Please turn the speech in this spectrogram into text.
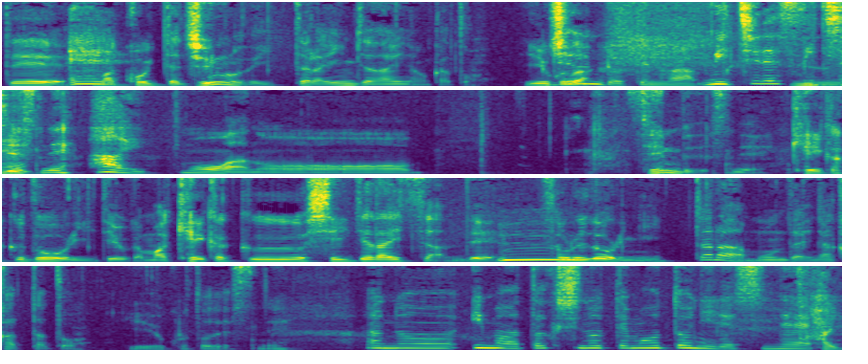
て、ええ。まあ、こういった順路で行ったらいいんじゃないのかということは順路っていうのは道ですね。道ですね。はい。もうあのー全部ですね計画通りというか、まあ、計画していただいてたんで、うん。それ通りに行ったら問題なかったということですね。あの今私の手元にですね、はい。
